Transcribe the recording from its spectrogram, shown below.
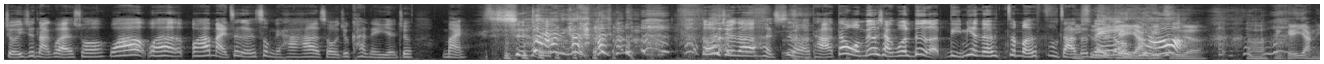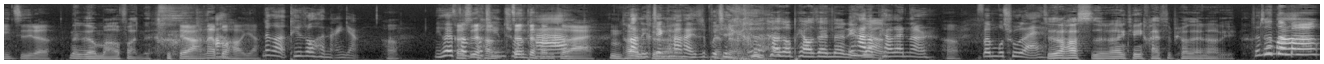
九一就拿过来说：“我要，我要，我要买这个送给哈哈的时候，我就看了一眼就买。”是，对啊，你看他都会觉得很适合他，但我没有想过乐里面的这么复杂的内容。可以养一只了啊！你可以养一只了，那个麻烦的，对啊，那不好养。那个听说很难养，你会分不清楚真的很可爱，到底健康还是不健康？他都飘在那里，因为他都飘在那儿，分不出来。直到他死的那一天，还是飘在那里。真的吗？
